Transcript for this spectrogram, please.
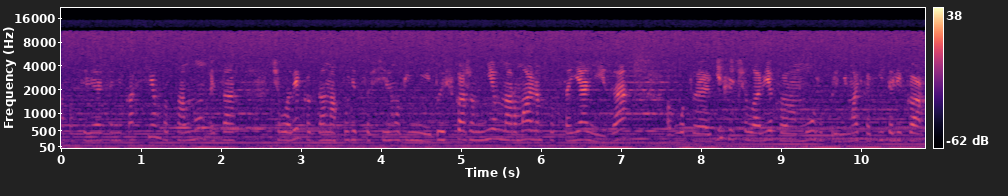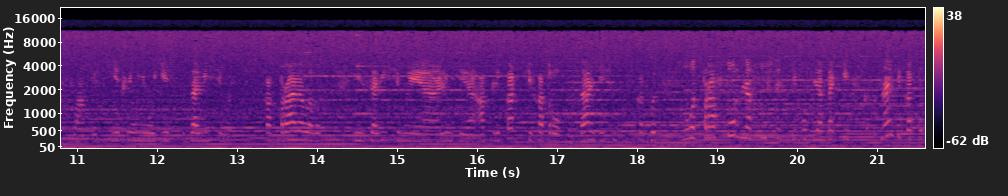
подселяется не ко всем, в основном это человек, когда находится в сильном опьянении, то есть, скажем, не в нормальном состоянии, да, а вот э, если человек э, может принимать какие-то лекарства, то есть если у него есть зависимость, как правило, вот есть зависимые люди от лекарств психотропных, да, здесь как бы, ну вот простор для сущности, вот для таких, знаете, как вот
